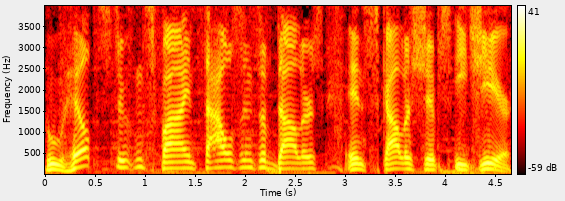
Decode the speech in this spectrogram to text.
who help students find thousands of dollars in scholarships each year.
